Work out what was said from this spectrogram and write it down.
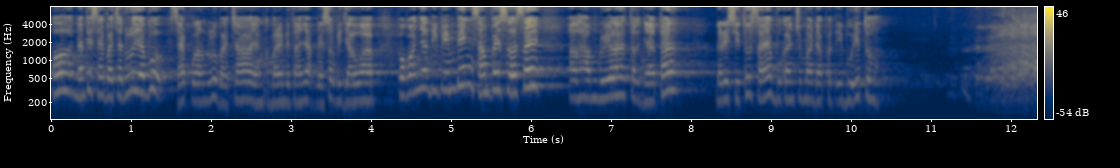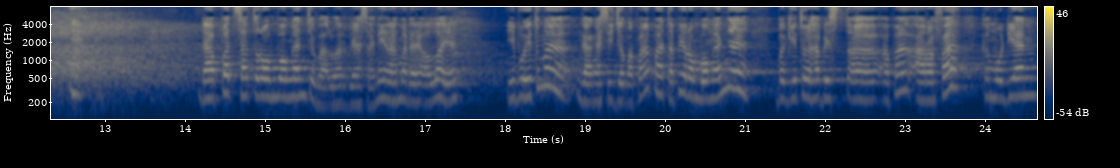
oh nanti saya baca dulu ya bu. Saya pulang dulu baca yang kemarin ditanya, besok dijawab. Pokoknya dibimbing sampai selesai. Alhamdulillah ternyata dari situ saya bukan cuma dapat ibu itu. dapat satu rombongan coba luar biasa. Ini rahmat dari Allah ya. Ibu itu mah nggak ngasih job apa-apa, tapi rombongannya begitu habis uh, apa Arafah, kemudian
